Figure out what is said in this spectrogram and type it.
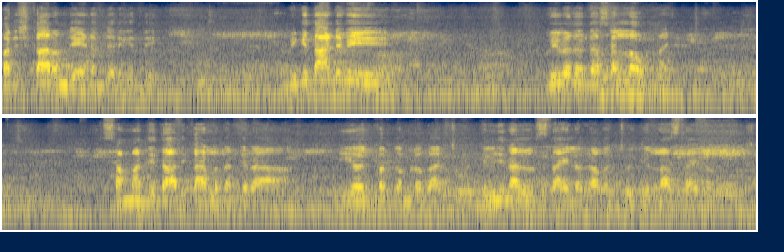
పరిష్కారం చేయడం జరిగింది. మిగతాటివి వివిధ దశల్లో ఉన్నాయి. సంబంధిత అధికారుల దగ్గర నియోజకవర్గంలో కావచ్చు డివిజనల్ స్థాయిలో కావచ్చు జిల్లా స్థాయిలో కావచ్చు.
